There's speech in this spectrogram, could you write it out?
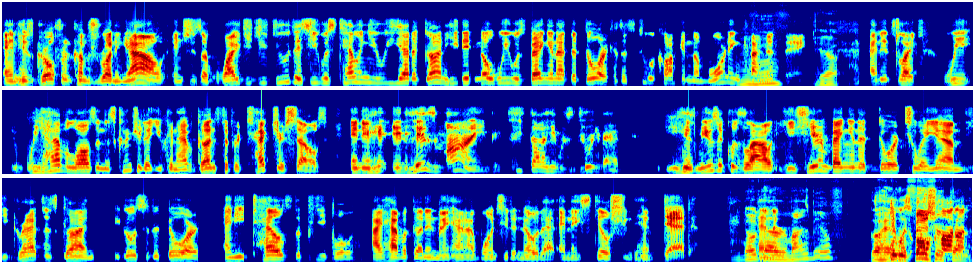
And his girlfriend comes running out, and she's like, "Why did you do this? He was telling you he had a gun. He didn't know who he was banging at the door because it's two o'clock in the morning, kind of Mhm. thing." Yeah. and it's like we we have laws in this country that you can have guns to protect yourselves and in, in his mind he thought he was doing that his music was loud he's hearing banging at the door at 2 a.m he grabs his gun he goes to the door and he tells the people i have a gun in my hand i want you to know that and they still shoot him dead You know what And that the- reminds me of? Go ahead. it was all caught on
